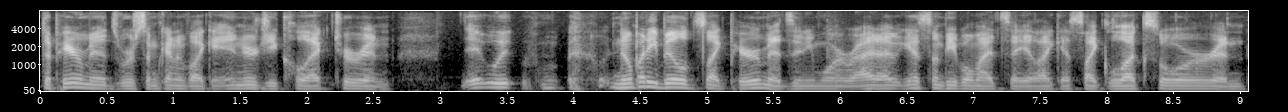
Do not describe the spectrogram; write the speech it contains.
the pyramids were some kind of like an energy collector and it w- nobody builds like pyramids anymore, right? I guess some people might say like it's like Luxor and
